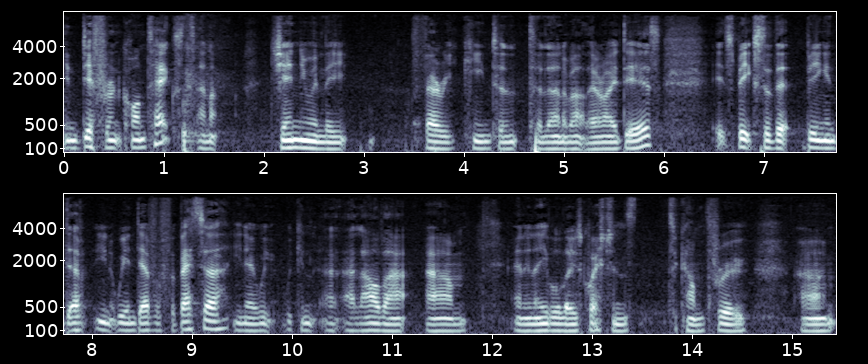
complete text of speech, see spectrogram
in, different contexts, and genuinely very keen to to learn about their ideas. It speaks to that being endeavor, you know, we endeavour for better. You know, we we can uh, allow that um, and enable those questions to come through. Um,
